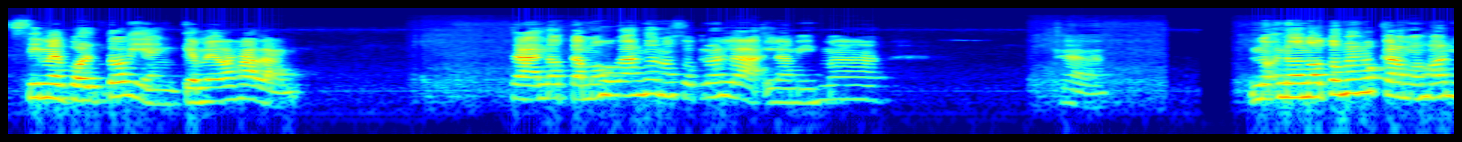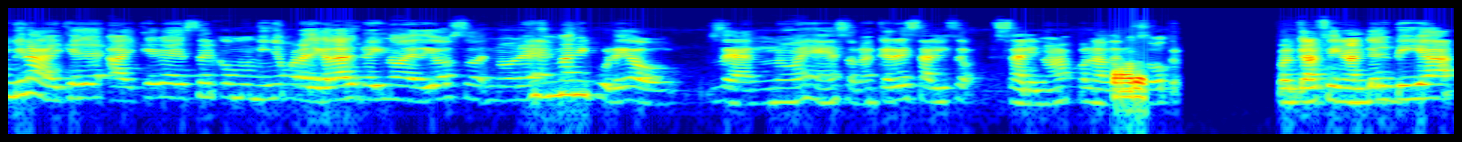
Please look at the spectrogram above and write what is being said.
Si me porto bien, ¿qué me vas a dar? O sea, no estamos jugando nosotros la, la misma... O sea, no, no, no tomemos que a lo mejor, mira, hay que, hay que ser como un niño para llegar al reino de Dios. No es el manipuleo. O sea, no es eso. No es querer salir, salirnos con la de nosotros porque al final del día,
